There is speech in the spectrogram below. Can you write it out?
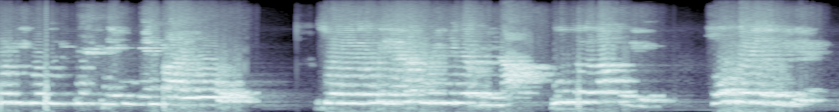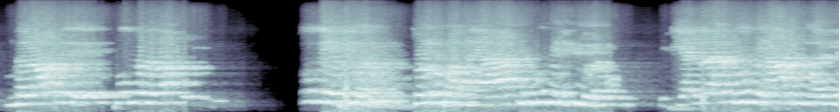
மூடிக் கொண்டு நித்திரை செய்யும் என்பாயோ? சோ இது வந்து எதை முடிக்குது அப்படின்னா தூங்குறதுதான் புரியுது. சோம்பேறிய புரியுது. முதலாவது தூங்குறதுதான் புரியுது எப்படி வரும்? சொல்லுங்க பாங்க யாராச்சும் தூக்கம் எப்படி வரும்? எல்லாரும் வரல.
